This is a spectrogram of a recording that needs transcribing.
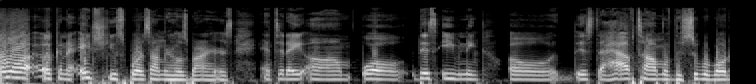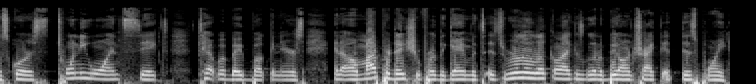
Hello, welcome to HQ Sports. I'm your host Brian Harris, and today, um, well, this evening, uh, it's the halftime of the Super Bowl. The score is 21-6, Tampa Bay Buccaneers, and uh, my prediction for the game, it's it's really looking like it's going to be on track at this point.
